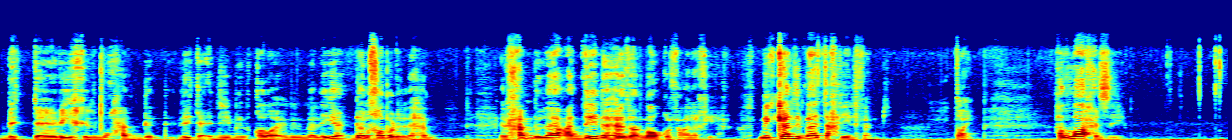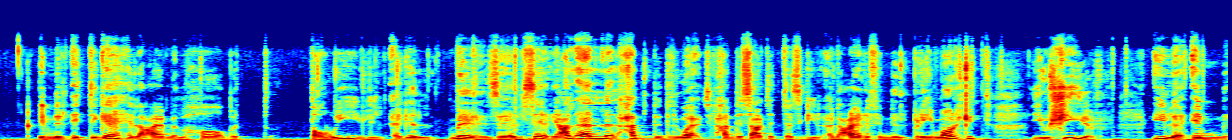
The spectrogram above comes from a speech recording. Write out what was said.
بالتاريخ المحدد لتقديم القوائم المالية ده الخبر الأهم. الحمد لله عدينا هذا الموقف على خير. نتكلم بقى تحليل فني. طيب هنلاحظ إيه؟ إن الاتجاه العام الهابط طويل الأجل ما زال ساري. على الأقل لحد دلوقتي لحد ساعة التسجيل أنا عارف إن البري ماركت يشير إلى إن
